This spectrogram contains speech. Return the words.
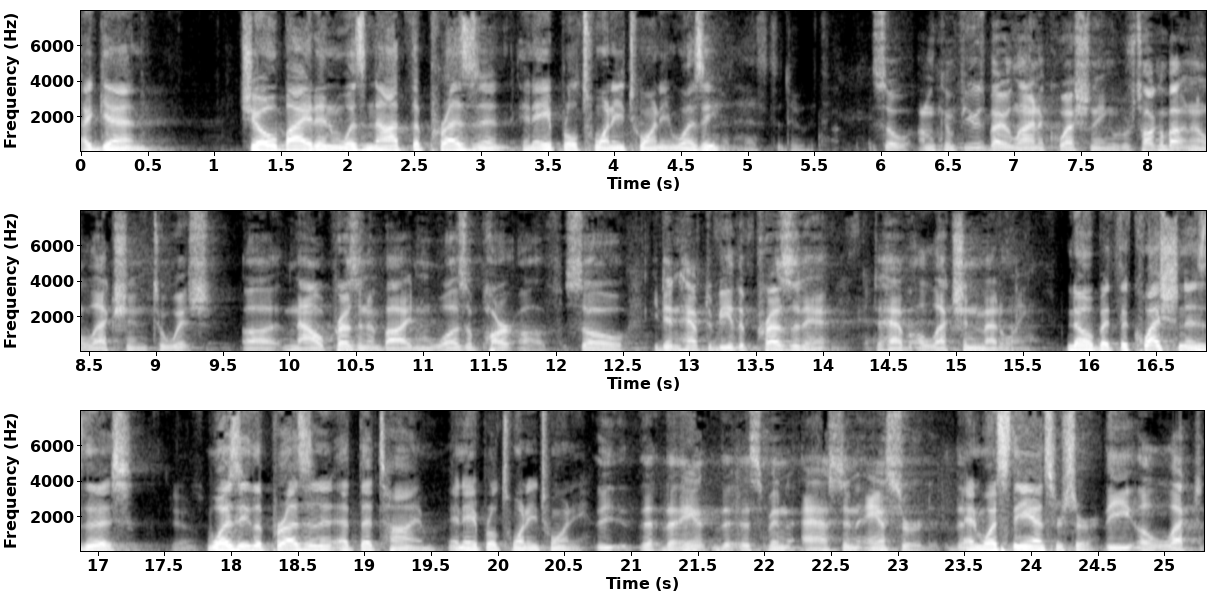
Again, Joe Biden was not the president in April 2020, was he? It has to do with. so I'm confused by your line of questioning. We're talking about an election to which uh, now President Biden was a part of. So he didn't have to be the president to have election meddling. No, but the question is this Was he the president at that time in April 2020? The, the, the, the, it's been asked and answered. The, And what's the answer, sir? the elect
